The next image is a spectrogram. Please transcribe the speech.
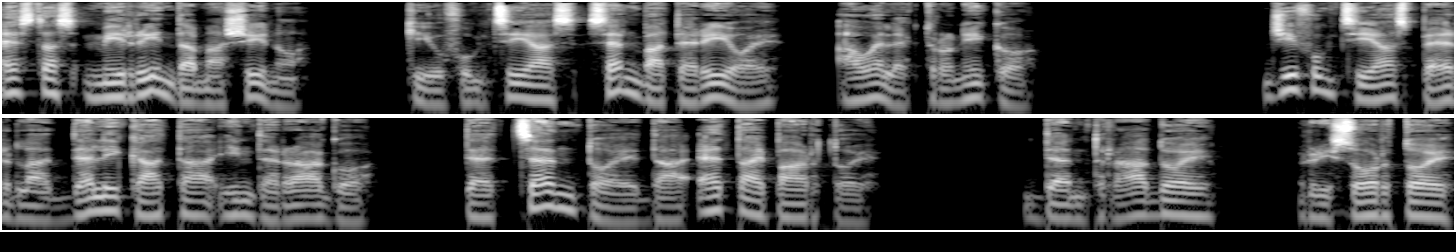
estas mirinda machino, kiu funkcias sen baterioi au electronico. Gi funkcias per la delicata interago de centoi da etai partoi, dentradoi, risortoi,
